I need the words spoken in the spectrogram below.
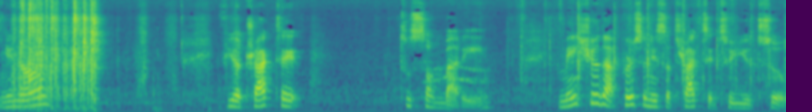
You know? If you're attracted to somebody, make sure that person is attracted to you too.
